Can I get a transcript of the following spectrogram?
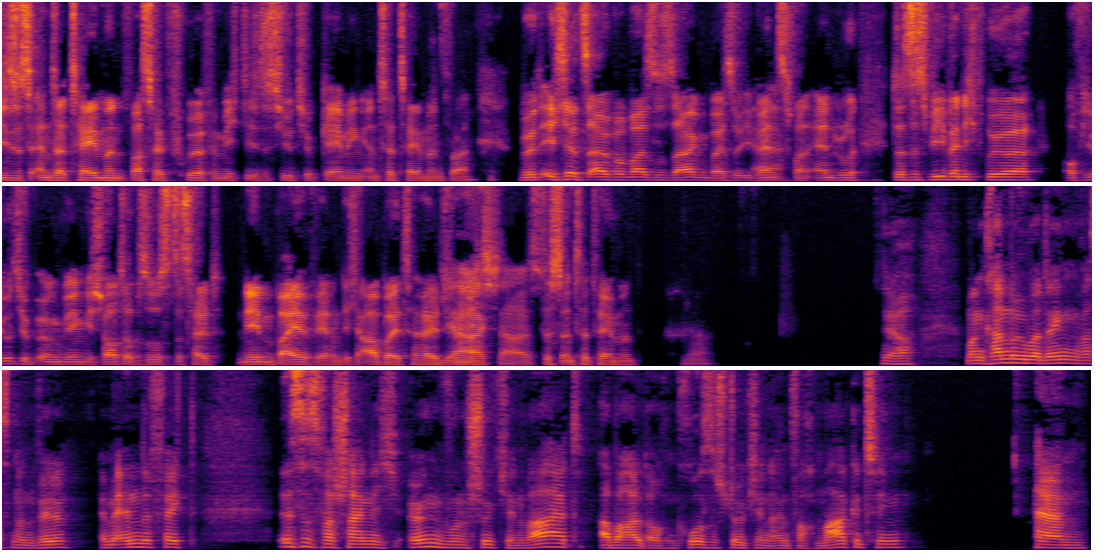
dieses Entertainment, was halt früher für mich dieses YouTube Gaming Entertainment war, würde ich jetzt einfach mal so sagen, weil so Events ja. von Andrew, das ist wie wenn ich früher auf YouTube irgendwen geschaut habe, so ist das halt nebenbei, während ich arbeite halt ja, klar, das Entertainment. Ja. Ja, man kann darüber denken, was man will. Im Endeffekt ist es wahrscheinlich irgendwo ein Stückchen Wahrheit, aber halt auch ein großes Stückchen einfach Marketing, ähm,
